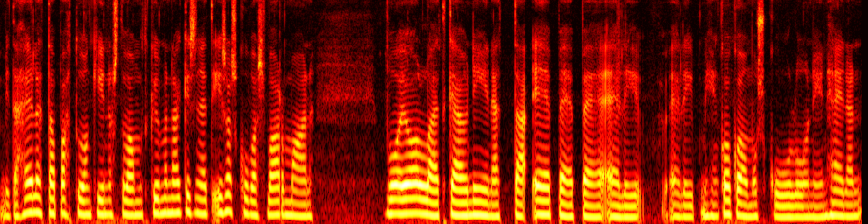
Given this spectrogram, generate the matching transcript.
mitä heille tapahtuu on kiinnostavaa, mutta kyllä mä näkisin, että isossa kuvassa varmaan voi olla, että käy niin, että EPP, eli, eli mihin kokoomus kuuluu, niin heidän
